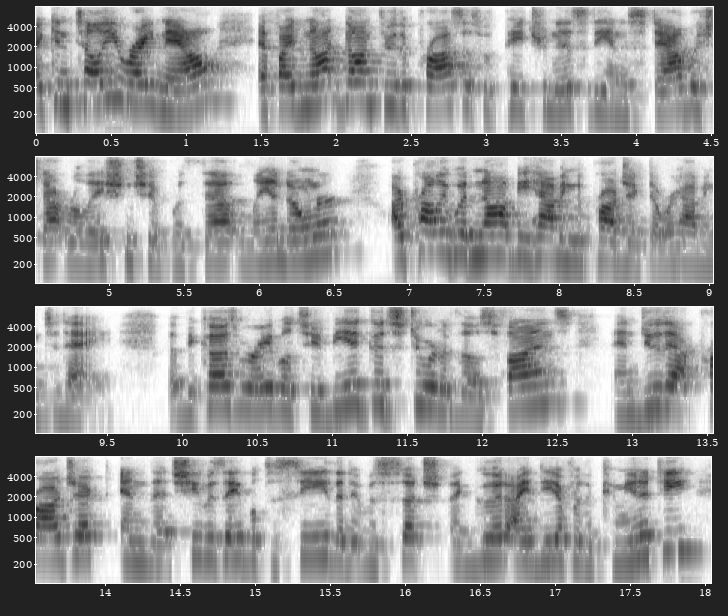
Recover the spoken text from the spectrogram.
I can tell you right now, if I'd not gone through the process with patronicity and established that relationship with that landowner, I probably would not be having the project that we're having today. But because we're able to be a good steward of those funds and do that project, and that she was able to see that it was such a good idea for the community,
